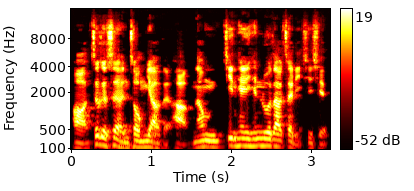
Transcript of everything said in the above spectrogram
啊，这个是很重要的。哈，那我们今天先录到这里，谢谢。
